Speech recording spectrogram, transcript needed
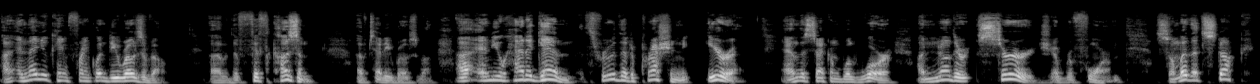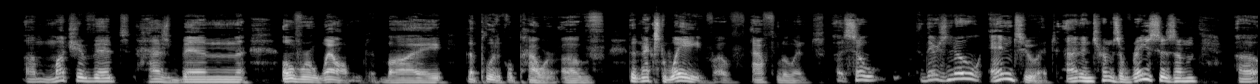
Uh, and then you came Franklin D. Roosevelt, uh, the fifth cousin of Teddy Roosevelt. Uh, and you had again, through the Depression era and the Second World War, another surge of reform. Some of that stuck. Uh, much of it has been overwhelmed by the political power of the next wave of affluent. Uh, so there's no end to it. And in terms of racism, uh,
